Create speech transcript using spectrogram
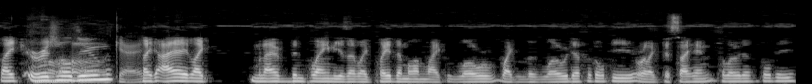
like original Oh, Doom. Okay. Like I like when I've been playing these, I've like played them on like low, like the low difficulty or like the second to low difficulty,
